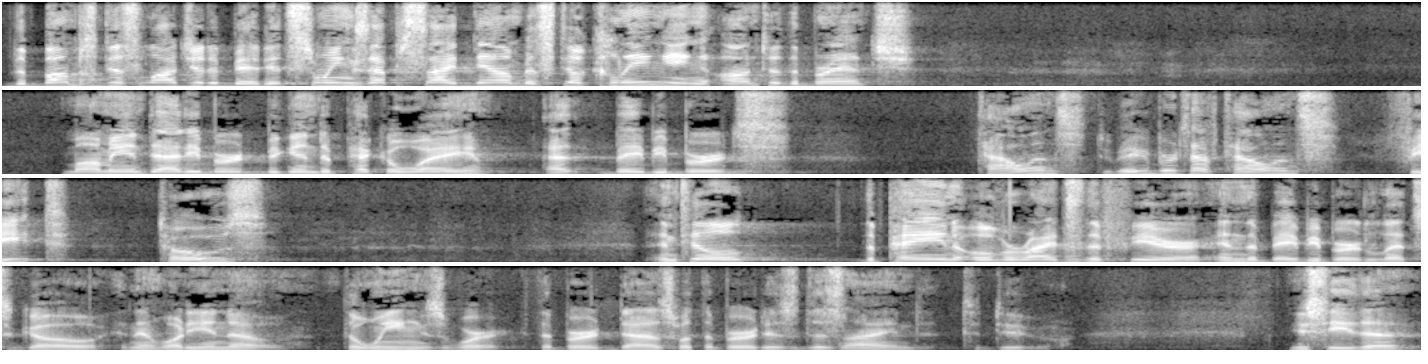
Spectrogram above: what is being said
The bumps dislodge it a bit. It swings upside down, but still clinging onto the branch. Mommy and Daddy Bird begin to peck away at baby bird's talons. Do baby birds have talons? Feet? Toes? Until the pain overrides the fear and the baby bird lets go. And then what do you know? The wings work. The bird does what the bird is designed to do. You see, the,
